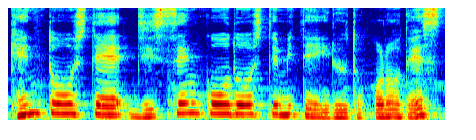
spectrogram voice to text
検討して実践行動してみているところです。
